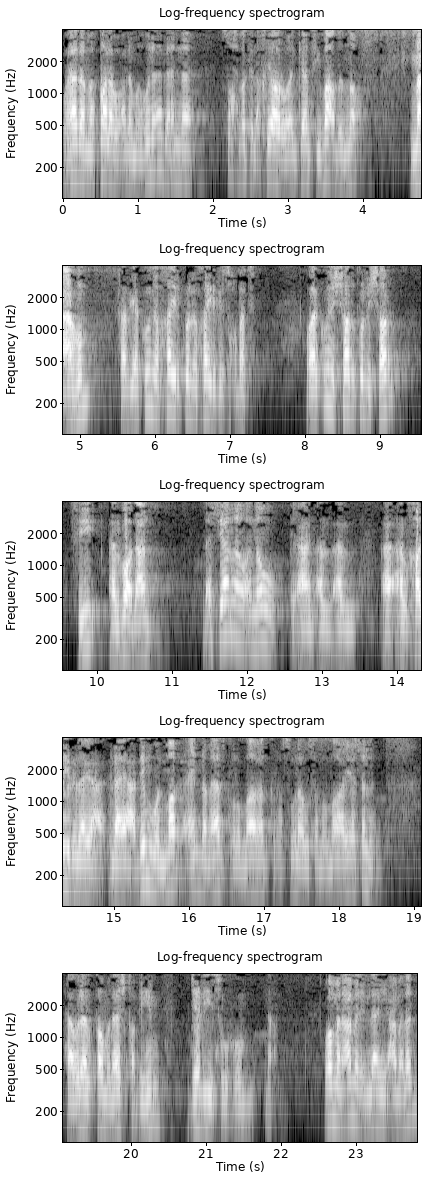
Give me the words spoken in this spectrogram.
وهذا ما قاله علماؤنا بأن صحبة الأخيار وإن كان في بعض النقص معهم فبيكون الخير كل الخير في صحبته ويكون الشر كل الشر في البعد عنهم لا سيما وأنه يعني ال ال الخير لا يعدمه المرء عندما يذكر الله ويذكر رسوله صلى الله عليه وسلم. هؤلاء القوم لا يشقى بهم جليسهم. نعم. ومن عمل الله عملا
